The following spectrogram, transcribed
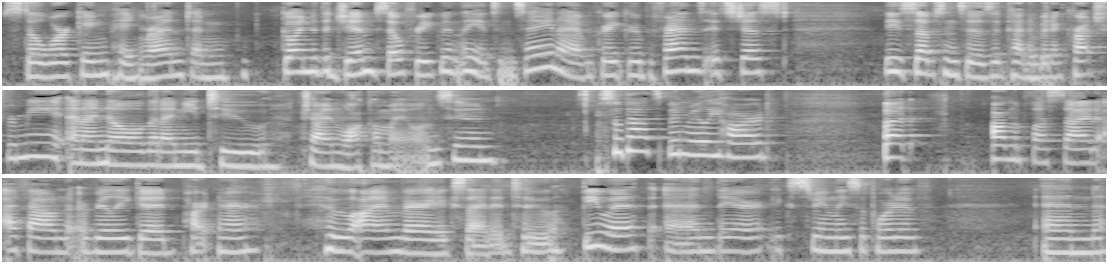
still working, paying rent. I'm going to the gym so frequently, it's insane. I have a great group of friends. It's just these substances have kind of been a crutch for me, and I know that I need to try and walk on my own soon. So that's been really hard. But on the plus side, I found a really good partner who I am very excited to be with, and they're extremely supportive. And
